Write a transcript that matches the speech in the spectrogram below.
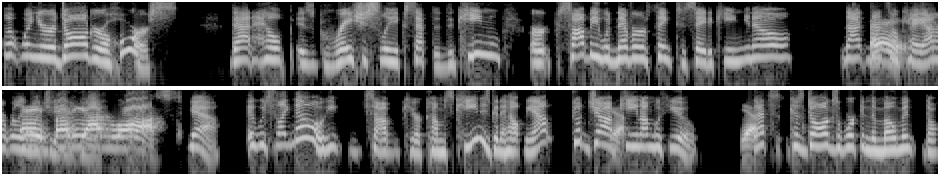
But when you're a dog or a horse, that help is graciously accepted. The Keen or Sabi would never think to say to Keen, you know, not that's Hey, okay. I don't really hey, want you to buddy. I'm lost. Yeah. It was like, no, he Sab, here comes Keen. He's gonna help me out. Good job, Yeah. Keen. I'm with you. Yeah. That's because dogs work in the moment. The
